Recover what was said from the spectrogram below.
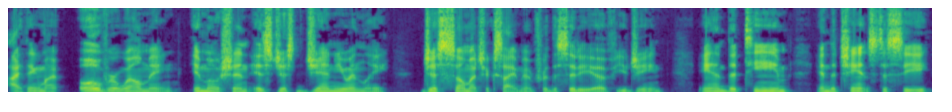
I think my overwhelming emotion is just genuinely just so much excitement for the city of Eugene and the team and the chance to see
